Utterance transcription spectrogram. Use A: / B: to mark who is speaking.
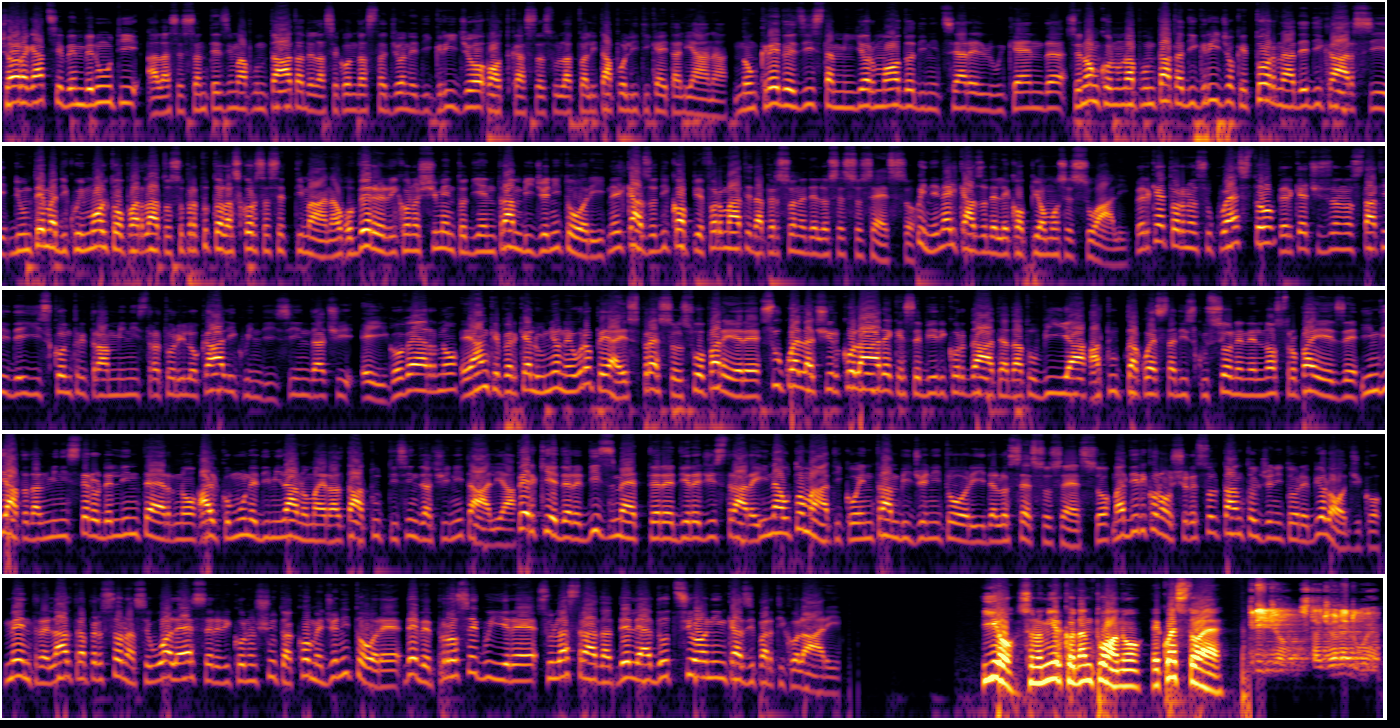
A: Ciao ragazzi e benvenuti alla sessantesima puntata della seconda stagione di Grigio, podcast sull'attualità politica italiana. Non credo esista miglior modo di iniziare il weekend se non con una puntata di Grigio che torna a dedicarsi di un tema di cui molto ho parlato soprattutto la scorsa settimana, ovvero il riconoscimento di entrambi i genitori nel caso di coppie formate da persone dello stesso sesso, quindi nel caso delle coppie omosessuali. Perché torno su questo? Perché ci sono stati degli scontri tra amministratori locali locali, quindi i sindaci e il governo, e anche perché l'Unione Europea ha espresso il suo parere su quella circolare che se vi ricordate ha dato via a tutta questa discussione nel nostro paese, inviata dal Ministero dell'Interno al Comune di Milano, ma in realtà a tutti i sindaci in Italia, per chiedere di smettere di registrare in automatico entrambi i genitori dello stesso sesso, ma di riconoscere soltanto il genitore biologico, mentre l'altra persona se vuole essere riconosciuta come genitore deve proseguire sulla strada delle adozioni in casi particolari. Io sono Mirko D'Antuono e questo è
B: Grigio, stagione 2.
